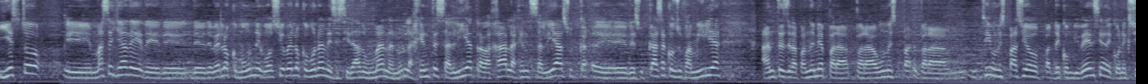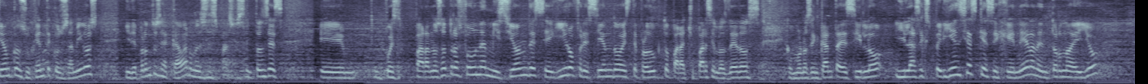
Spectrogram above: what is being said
y esto, eh, más allá de, verlo como un negocio, verlo como una necesidad humana, ¿no? La gente salía a trabajar, la gente salía eh, de su casa con su familia antes de la pandemia para, para, un, para sí, un espacio de convivencia, de conexión con su gente, con sus amigos, y de pronto se acabaron esos espacios. Entonces, eh, pues para nosotros fue una misión de seguir ofreciendo este producto para chuparse los dedos, como nos encanta decirlo, y las experiencias que se generan en torno a ello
